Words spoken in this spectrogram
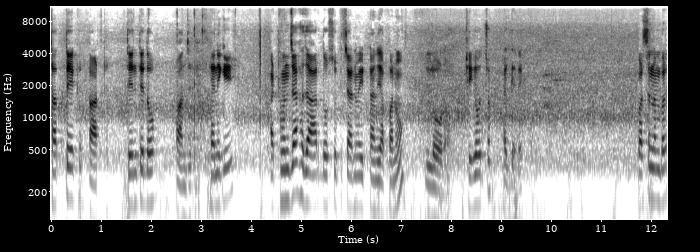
7 ਤੇ 1 8 3 ਤੇ 2 5 ਯਾਨੀ ਕਿ 58295 ਇੱਟਾਂ ਦੀ ਆਪਾਂ ਨੂੰ ਲੋੜ ਹੈ ਠੀਕ ਹੈ ਬੱਚੋ? ਅੱਗੇ ਦੇਖੋ। ਪ੍ਰਸ਼ਨ ਨੰਬਰ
